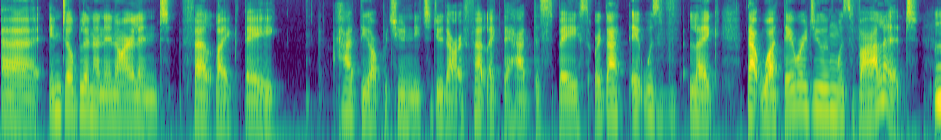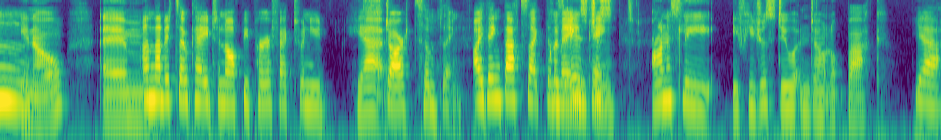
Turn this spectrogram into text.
uh in dublin and in ireland felt like they had the opportunity to do that or felt like they had the space or that it was v- like that what they were doing was valid you know um and that it's okay to not be perfect when you Yeah. start something. I think that's like the main thing. just honestly if you just do it and don't look back yeah.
